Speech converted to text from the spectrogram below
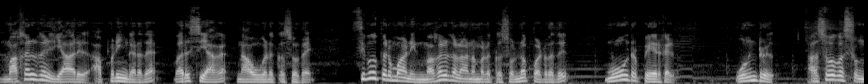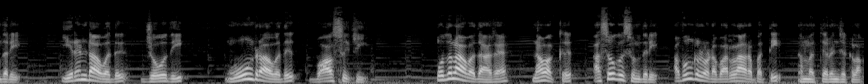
மகள்கள் யாரு அப்படிங்கிறத வரிசையாக நான் உங்களுக்கு சொல்கிறேன் சிவபெருமானின் மகள்களாக நம்மளுக்கு சொல்லப்படுறது மூன்று பேர்கள். ஒன்று அசோக சுந்தரி இரண்டாவது ஜோதி மூன்றாவது வாசுகி. முதலாவதாக நமக்கு அசோக சுந்தரி அவங்களோட வரலாறை பற்றி நம்ம தெரிஞ்சுக்கலாம்.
